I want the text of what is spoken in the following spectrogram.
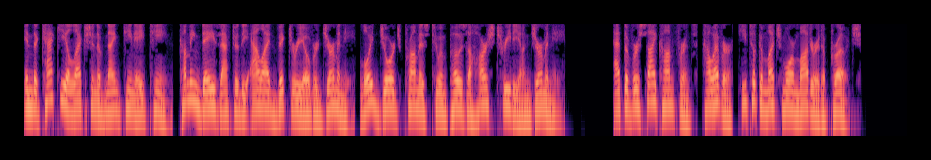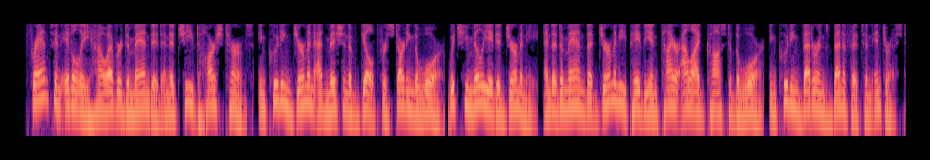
In the Khaki election of 1918, coming days after the Allied victory over Germany, Lloyd George promised to impose a harsh treaty on Germany. At the Versailles Conference, however, he took a much more moderate approach. France and Italy however demanded and achieved harsh terms, including German admission of guilt for starting the war which humiliated Germany, and a demand that Germany pay the entire Allied cost of the war, including veterans' benefits and interest.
